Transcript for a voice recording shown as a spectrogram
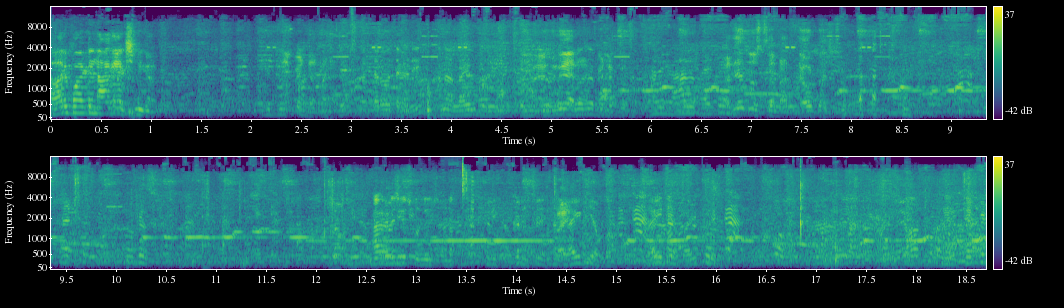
కారుపాటి నాగలక్ష్మి గారు. అదే చూస్తున్నా డౌట్ వచ్చింది. చెప్పి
